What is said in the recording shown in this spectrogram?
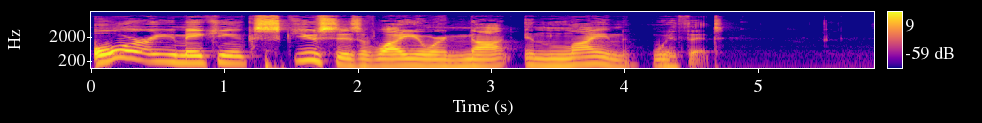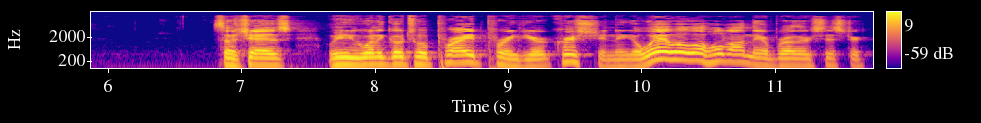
Or are you making excuses of why you are not in line with it? Such as when you want to go to a pride parade, you're a Christian, and go, wait, wait, wait, hold on there, brother, sister.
